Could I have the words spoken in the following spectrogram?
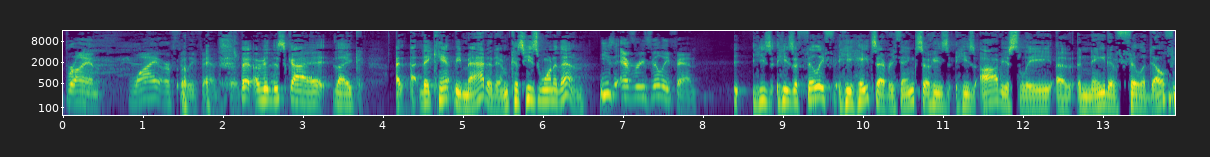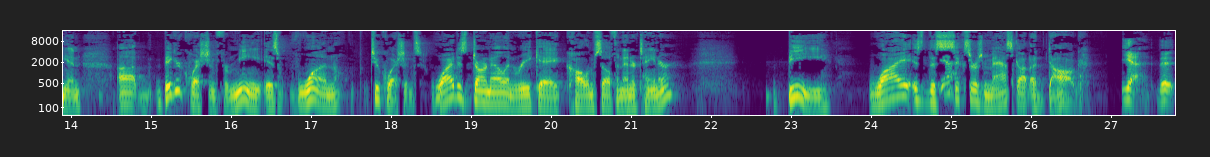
Brian, why are Philly fans so I mean, this guy, like, I, I, they can't be mad at him because he's one of them. He's every Philly fan he's he's a Philly. He hates everything, so he's he's obviously a, a native Philadelphian. Uh, bigger question for me is one, two questions. Why does Darnell Enrique call himself an entertainer? B, why is the Sixers mascot a dog? Yeah, the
